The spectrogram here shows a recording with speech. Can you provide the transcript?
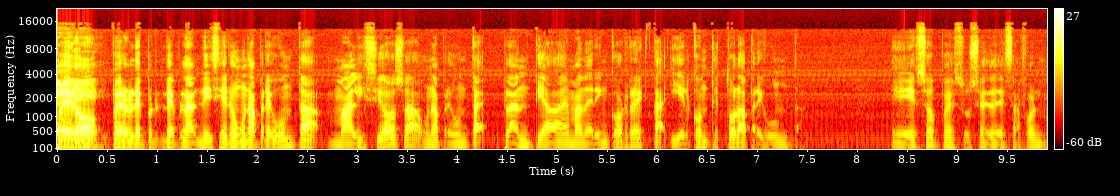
pero, pero le, le, le, hicieron una pregunta maliciosa, una pregunta planteada de manera incorrecta y él contestó la pregunta. Eso pues sucede de esa forma.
